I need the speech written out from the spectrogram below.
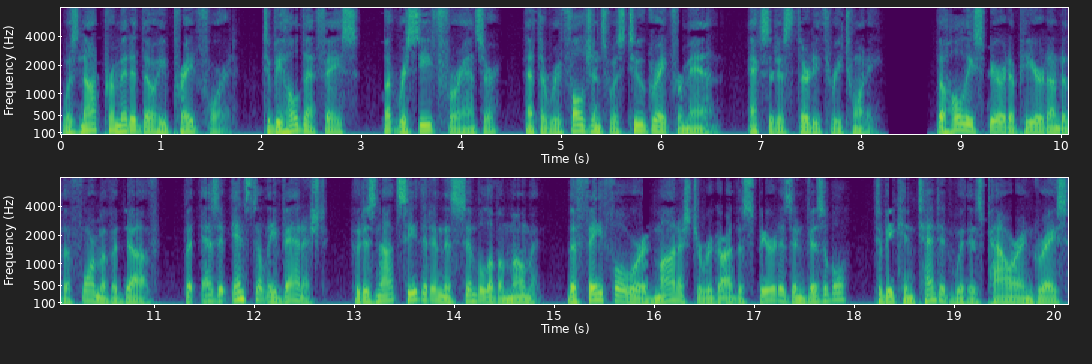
was not permitted though he prayed for it, to behold that face, but received for answer, that the refulgence was too great for man. Exodus 33:20. The Holy Spirit appeared under the form of a dove, but as it instantly vanished, who does not see that in this symbol of a moment, the faithful were admonished to regard the Spirit as invisible, to be contented with his power and grace,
